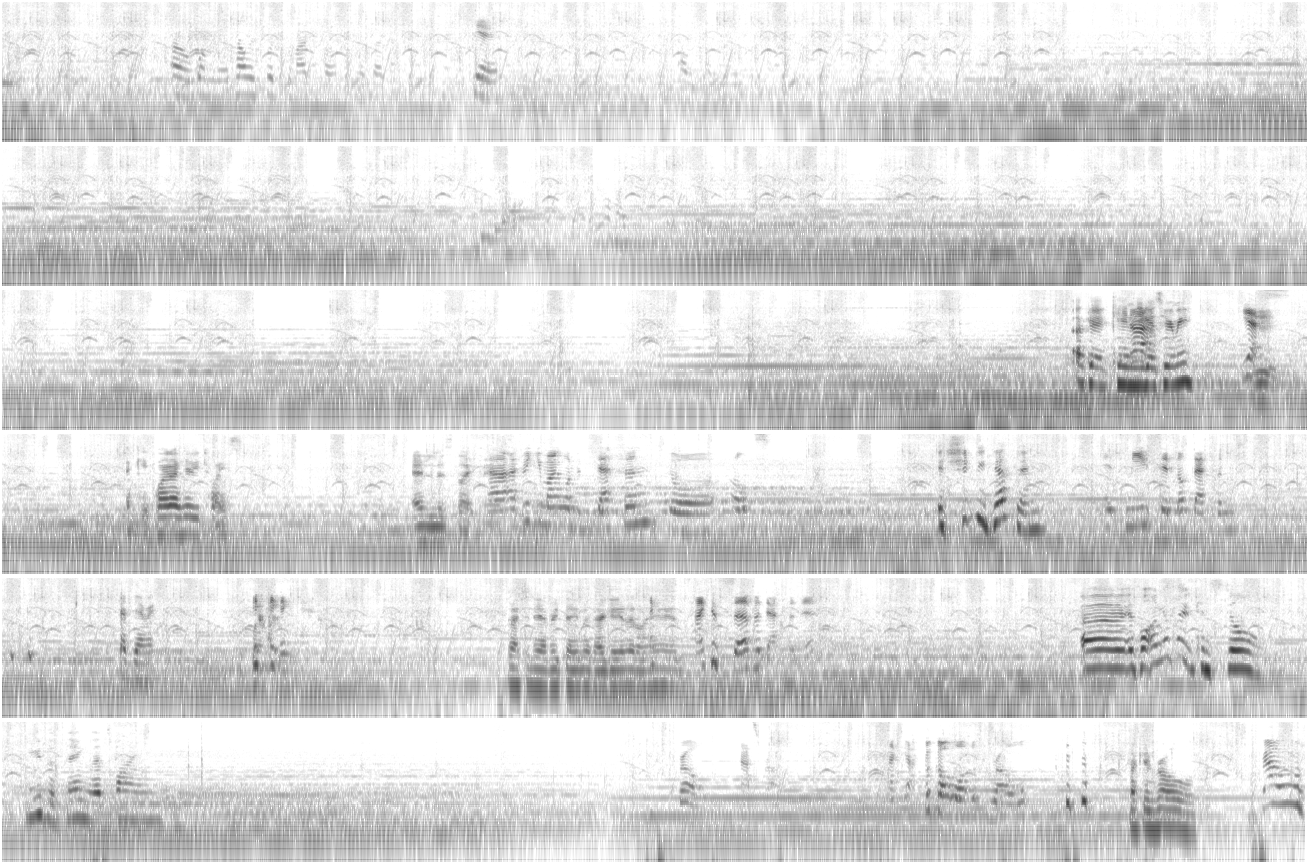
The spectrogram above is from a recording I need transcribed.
Oh, one minute. Probably switch the microphone. Yeah. Okay, can Ah. you guys hear me? Yes! Okay, why did I hear you twice? Endless Uh, nightmare. I think you might want to deafen your alt. It should be deafened. It's muted, not deafened. God damn it. Touching everything with our gay little hands. I can server deafen it. Uh, as long as it can still use the thing, that's fine. Roll. That's roll. I, I forgot what was roll. Fucking roll. Roll!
